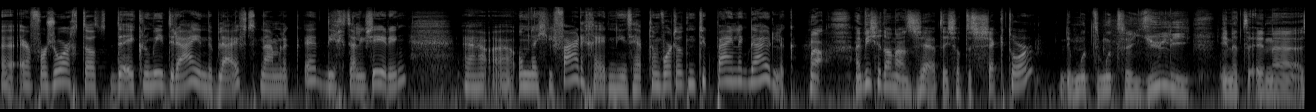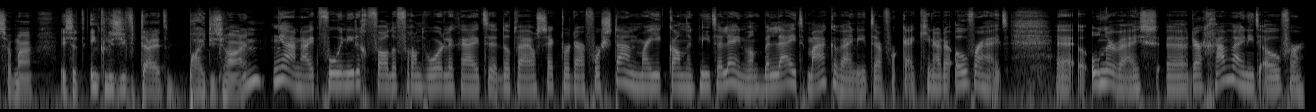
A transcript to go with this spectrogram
ervoor zorgt dat de economie draaiende blijft, namelijk eh, digitalisering, uh, omdat je die vaardigheden niet hebt, dan wordt dat natuurlijk pijnlijk duidelijk. Nou, en wie ze dan aan zet, is dat de sector? Die moet, moeten jullie in het, in, uh, zeg maar, is het inclusiviteit by design? Ja, nou, ik voel in ieder geval de verantwoordelijkheid dat wij als sector daarvoor staan. Maar je kan het niet alleen, want beleid maken wij niet. Daarvoor kijk je naar de overheid. Uh, onderwijs, uh, daar gaan wij niet over.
